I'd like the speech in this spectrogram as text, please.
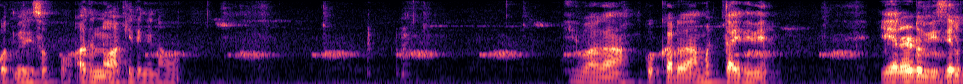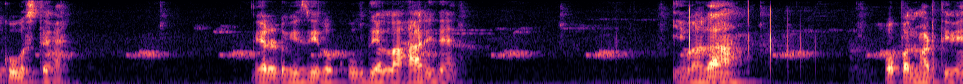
ಕೊತ್ತಂಬರಿ ಸೊಪ್ಪು ಅದನ್ನು ಹಾಕಿದ್ದೀನಿ ನಾವು. ಇವಾಗ ಕುಕ್ಕರ್ ಇದ್ದೀವಿ. ಎರಡು ವಿಸಿಲ್ ಕೂಗಿಸ್ತೇವೆ. ಎರಡು ವಿಸಿಲು ಕೂಗ್ದು ಎಲ್ಲ ಹಾರಿದೆ. ಇವಾಗ ಓಪನ್ ಮಾಡ್ತೀವಿ.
